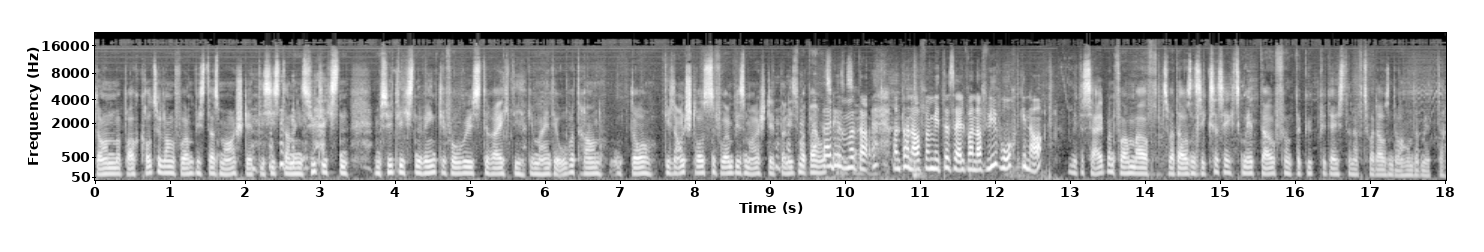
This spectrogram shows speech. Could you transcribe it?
Dann, man braucht gerade so lange fahren, bis das man ansteht. Das ist dann im südlichsten, im südlichsten Winkel von Oberösterreich, die Gemeinde Obertraun. Und da die Landstraßen fahren, bis man ansteht, dann ist man bei uns. dann ist man da. Und dann auf mit der Seilbahn. Auf wie hoch genau? Mit der Seilbahn fahren wir auf 2066 Meter auf und der Gipfel der ist dann auf 2100 Meter.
